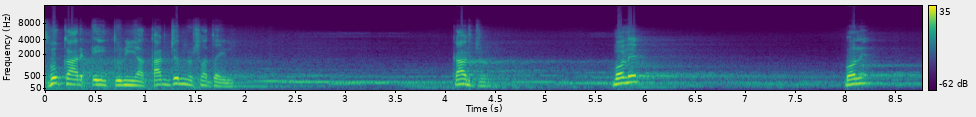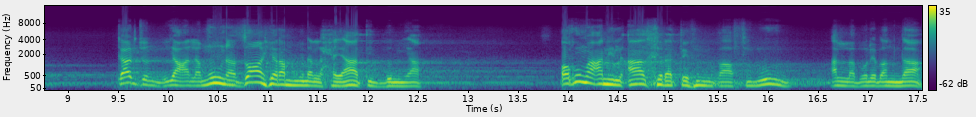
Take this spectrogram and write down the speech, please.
ধোকার এই দুনিয়া কার জন্য সাজাইল? কার জন্য? বলে বলে কার জন্য? ইয়ালামুনা যাহিরাম মিনাল হায়াতিদ দুনিয়া। অহুম আনিল আখিরাতে হুম গাফিলুন। আল্লাহ বলে, বান্দা,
